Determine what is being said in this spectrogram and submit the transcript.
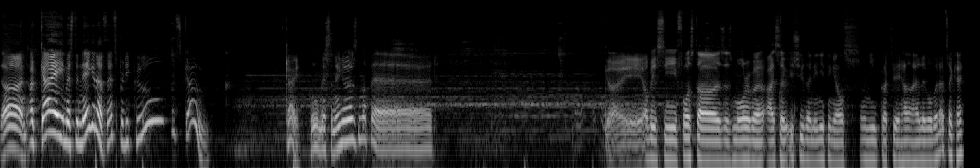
done. Okay, Mr. Negative. That's pretty cool. Let's go. Okay, cool. Mr. Negative. Not bad. Okay, obviously four stars is more of a ISO issue than anything else when you got to a high, level, but that's okay.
